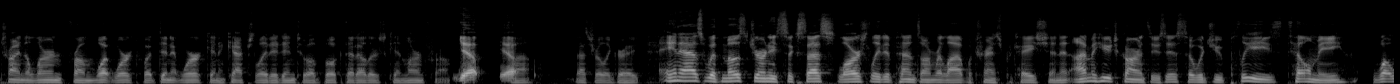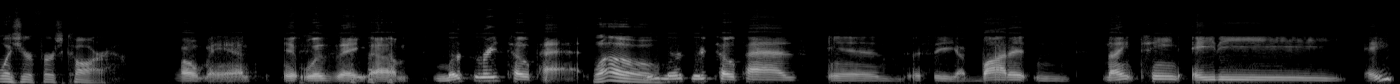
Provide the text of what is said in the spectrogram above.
trying to learn from what worked, what didn't work, and encapsulate it into a book that others can learn from. Yep, yep. Wow. That's really great. And as with most journeys, success largely depends on reliable transportation. And I'm a huge car enthusiast, so would you please tell me what was your first car? Oh man, it was a um, Mercury Topaz. Whoa, Mercury Topaz, and let's see, I bought it in 1988.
